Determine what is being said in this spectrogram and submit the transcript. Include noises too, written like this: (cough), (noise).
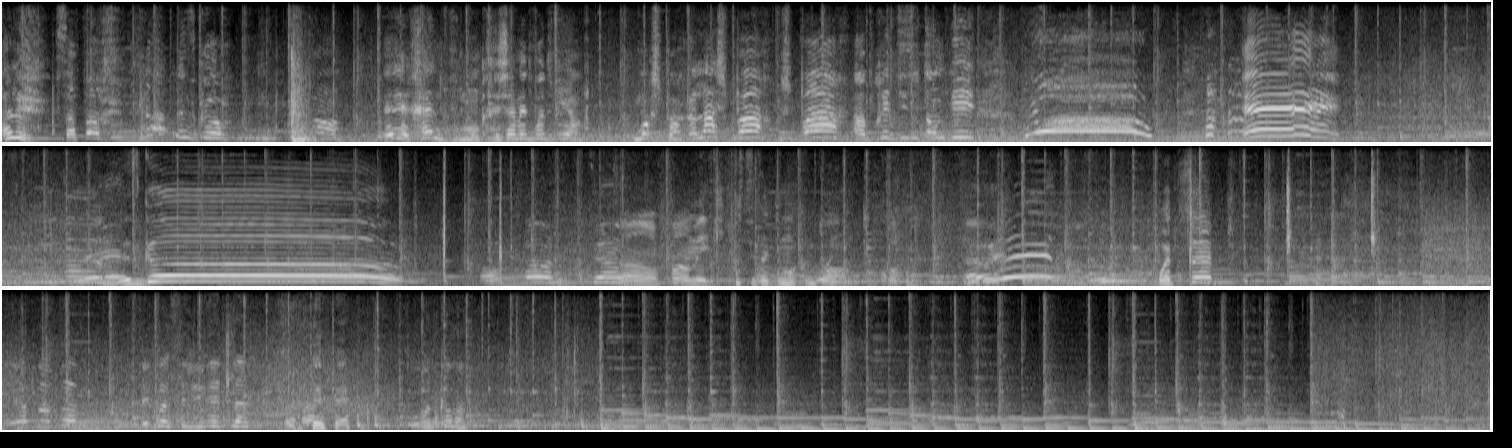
Allez, ça part. Ah, Let's go. Ah. Eh Rennes, vous me manquerez jamais de votre vie hein. Moi je pars, là je pars, je pars. Après 18 ans de vie. Wouh Eh. Let's go. Enfin putain. Enfin, mec. C'est exactement comme toi. hein. Ah ouais What's up? Et hop, hop, hop. C'est quoi ces lunettes là (laughs) come on.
